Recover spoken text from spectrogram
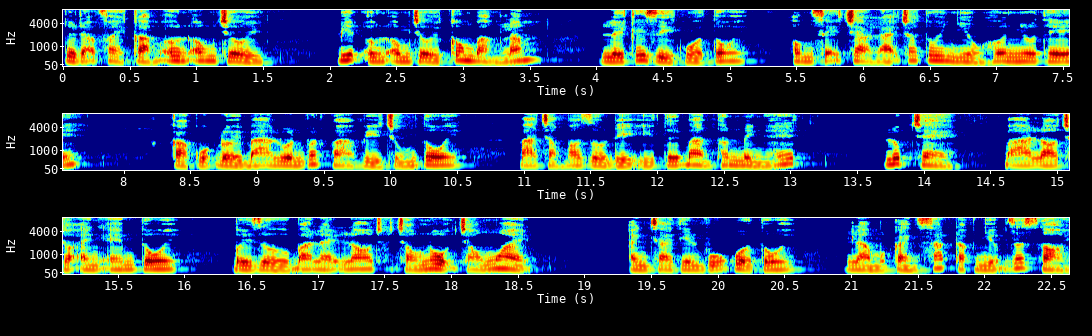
tôi đã phải cảm ơn ông trời, biết ơn ông trời công bằng lắm, lấy cái gì của tôi, ông sẽ trả lại cho tôi nhiều hơn như thế. Cả cuộc đời ba luôn vất vả vì chúng tôi, ba chẳng bao giờ để ý tới bản thân mình hết. Lúc trẻ, ba lo cho anh em tôi, bây giờ ba lại lo cho cháu nội cháu ngoại. Anh trai thiên vũ của tôi là một cảnh sát đặc nhiệm rất giỏi.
